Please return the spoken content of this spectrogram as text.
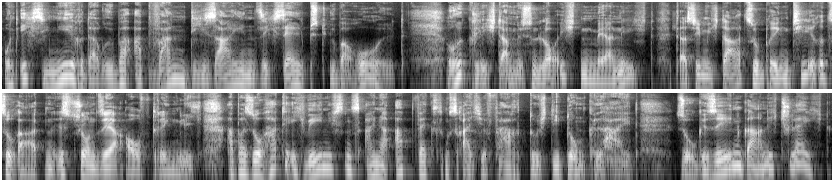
und ich sinniere darüber, ab wann Design sich selbst überholt. Rücklichter müssen leuchten, mehr nicht. Dass sie mich dazu bringen, Tiere zu raten, ist schon sehr aufdringlich, aber so hatte ich wenigstens eine abwechslungsreiche Fahrt durch die Dunkelheit. So gesehen gar nicht schlecht.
